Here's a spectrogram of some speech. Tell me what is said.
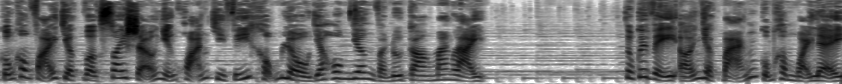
cũng không phải chật vật xoay sở những khoản chi phí khổng lồ do hôn nhân và nuôi con mang lại. Thưa quý vị, ở Nhật Bản cũng không ngoại lệ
